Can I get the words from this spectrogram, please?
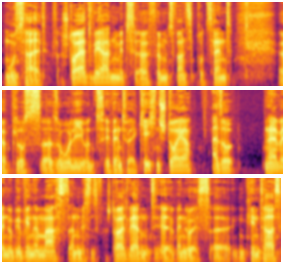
muss halt versteuert werden mit 25 Prozent plus Soli und eventuell Kirchensteuer. Also ne, wenn du Gewinne machst, dann müssen sie versteuert werden. Und äh, wenn du es äh, ein Kind hast,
